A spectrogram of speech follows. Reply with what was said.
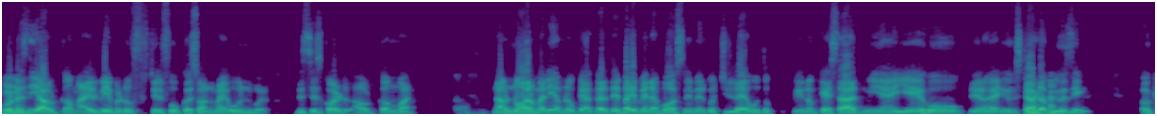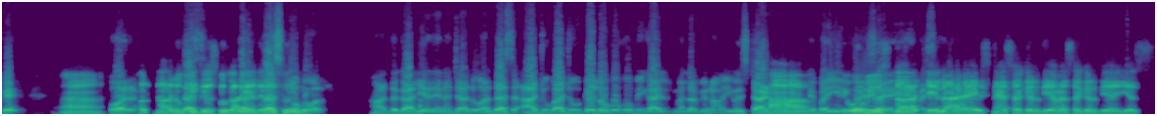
what mm. is hmm. the outcome? I will be able to still focus on my own work. This is called outcome one. Now normally हम लोग क्या करते हैं? भाई मेरा बॉस ने मेरे को चिल्लाया वो तो यू नो कैसा आदमी है ये हो you know you start abusing okay और दारू पी के उसको गालियाँ देना दस लोगों हाँ तो गालियाँ देना चालू और दस आजू बाजू के लोगों को भी मतलब यू नो यू स्टार्ट कि भाई वो भी उसका चेला है। इसने ऐसा कर दिया वैसा कर दिया yes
